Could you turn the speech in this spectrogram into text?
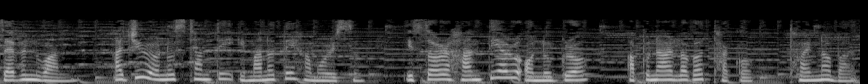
seven one আজিৰ অনুষ্ঠানটি ইমানতে সামৰিছো। ঈশ্বৰৰ শান্তি আৰু অনুগ্ৰহ আপোনাৰ লগত থাকক। ধন্যবাদ।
